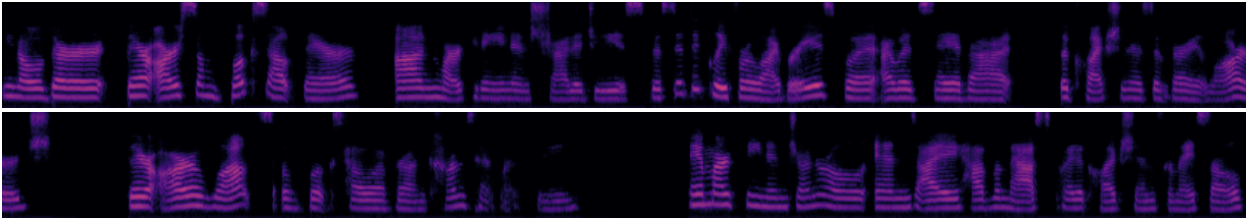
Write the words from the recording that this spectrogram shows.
you know there there are some books out there on marketing and strategies specifically for libraries but i would say that the collection isn't very large. There are lots of books, however, on content marketing and marketing in general, and I have amassed quite a collection for myself.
